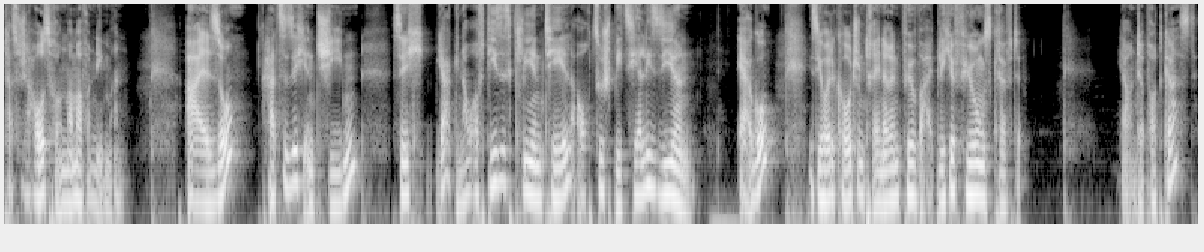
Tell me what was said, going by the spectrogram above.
klassische Hausfrau und Mama von nebenan. Also hat sie sich entschieden, sich ja genau auf dieses Klientel auch zu spezialisieren. Ergo ist sie heute Coach und Trainerin für weibliche Führungskräfte. Ja, und der Podcast,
